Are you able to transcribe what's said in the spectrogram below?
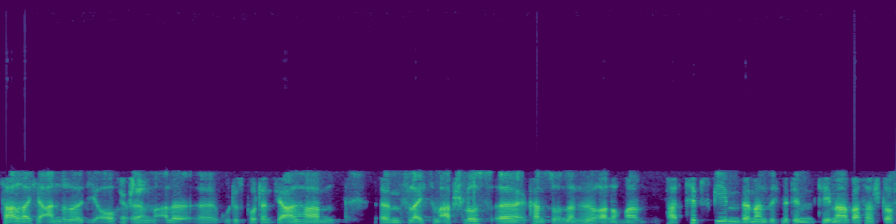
zahlreiche andere, die auch ja, ähm, alle äh, gutes Potenzial haben. Ähm, vielleicht zum Abschluss äh, kannst du unseren Hörern noch mal ein paar Tipps geben, wenn man sich mit dem Thema Wasserstoff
